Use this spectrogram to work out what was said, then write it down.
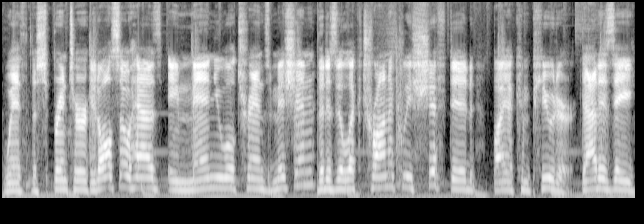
with the Sprinter. It also has a manual transmission that is electronically shifted by a computer. That is a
